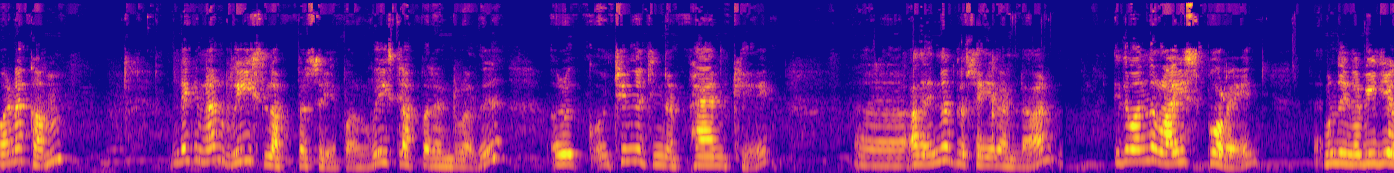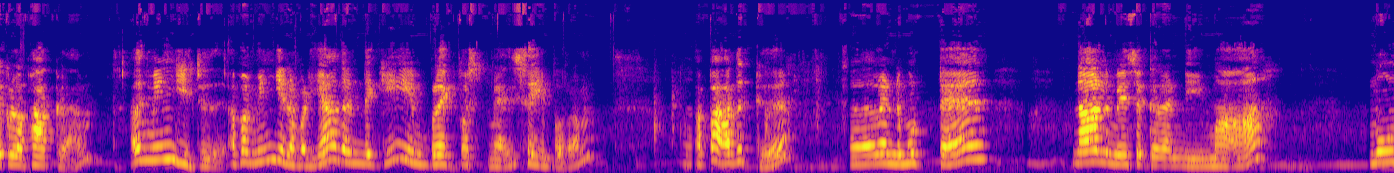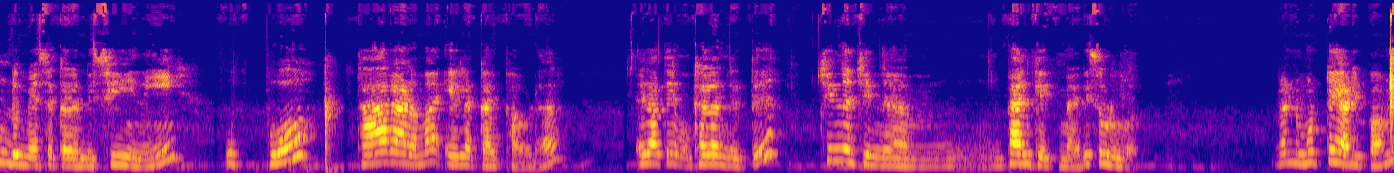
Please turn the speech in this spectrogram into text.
வணக்கம். இன்றைக்கு நான் ரீஸ் லப்பர் செய்ய போகிறேன் ரீஸ் லப்பர்ன்றது ஒரு சின்ன சின்ன பேன் கேக் அதை என்னத்தில் செய்கிறேன்டா இது வந்து ரைஸ் பொரேஜ் முந்தைய வீடியோக்குள்ளே பார்க்கலாம். அது மிஞ்சிட்டுது. அப்போ மிஞ்சினபடியாக அதை இன்றைக்கி பிரேக்ஃபாஸ்ட் மாதிரி செய்ய போகிறோம் அப்போ அதுக்கு ரெண்டு முட்டை நாலு மேசக்கரண்டி மா மூன்று மேசக்கரண்டி சீனி உப்பு தாராளமாக ஏலக்காய் பவுடர் எல்லாத்தையும் கலந்துட்டு சின்ன சின்ன பேன்கேக் மாதிரி சுடுவோம். ரெண்டு முட்டை அடிப்போம்.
